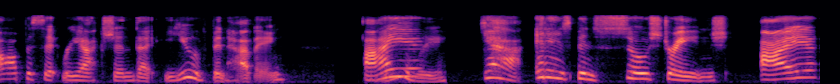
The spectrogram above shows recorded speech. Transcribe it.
opposite reaction that you've been having. I Really? yeah, it has been so strange. I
